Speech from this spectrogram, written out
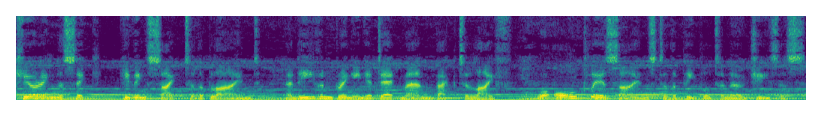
curing the sick, giving sight to the blind, and even bringing a dead man back to life, were all clear signs to the people to know Jesus,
